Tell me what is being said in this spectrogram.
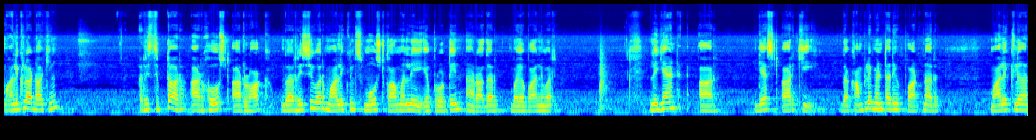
Molecular docking receptor or host or lock the receiver molecules most commonly a protein or other biopolymer ligand or guest or key. The complementary partner molecular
